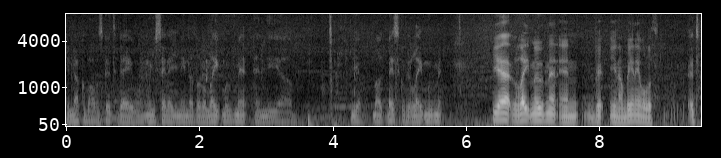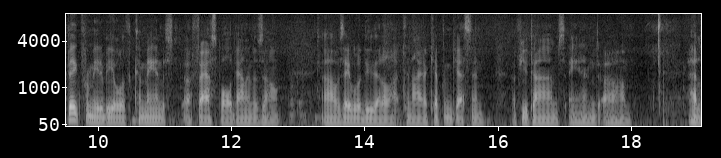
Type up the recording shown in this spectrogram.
your knuckleball was good today. When, when, you say that, you mean the little late movement and the, uh, yeah, basically the late movement. Yeah, late movement and you know being able to. It's big for me to be able to command a, fastball down in the zone. I was able to do that a lot tonight. I kept them guessing a few times, and um, I had a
